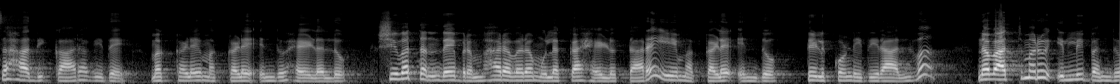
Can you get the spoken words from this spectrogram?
ಸಹ ಅಧಿಕಾರವಿದೆ. ಮಕ್ಕಳೇ ಮಕ್ಕಳೇ ಎಂದು ಹೇಳಲು. ಶಿವ ತಂದೆ ಬ್ರಹ್ಮರವರ ಮೂಲಕ ಹೇಳುತ್ತಾರೆ, ಏ ಮಕ್ಕಳೇ ಎಂದು. ತಿಳ್ಕೊಂಡಿದ್ದೀರಾ ಅಲ್ವಾ? ನಾವು ಆತ್ಮರು ಇಲ್ಲಿ ಬಂದು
